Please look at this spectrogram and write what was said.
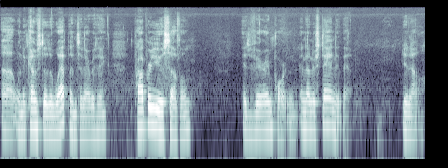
Uh, when it comes to the weapons and everything, proper use of them is very important and understanding them. You know,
